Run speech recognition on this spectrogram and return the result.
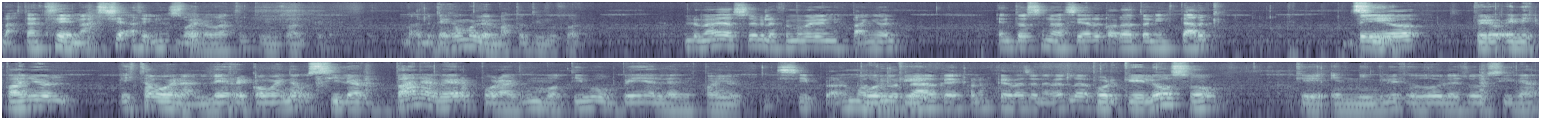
Bastante demasiado inusual. Bueno, bastante inusual, pero. Dejémoslo en bastante inusual. Lo más gracioso es que la fuimos a ver en español. Entonces nos hacía recordar a Tony Stark. Sí. Pero Pero en español está buena, les recomendamos. Si la van a ver por algún motivo, véanla en español. sí, por algún motivo Porque- raro que desconozco que vayan a verla. Porque el oso, que en inglés lo dobla John Cena,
